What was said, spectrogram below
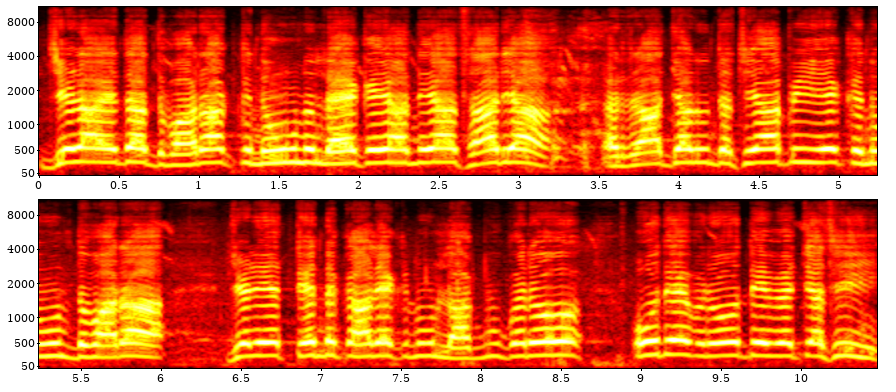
ਜਿਹੜਾ ਇਹਦਾ ਦੁਬਾਰਾ ਕਾਨੂੰਨ ਲੈ ਕੇ ਆਂਦੇ ਆ, ਸਾਰਿਆਂ ਰਾਜਾਂ ਨੂੰ ਦੱਸਿਆ ਵੀ ਇਹ ਕਾਨੂੰਨ ਦੁਬਾਰਾ ਜਿਹੜੇ ਤਿੰਨ ਕਾਲੇ ਕਾਨੂੰਨ ਲਾਗੂ ਕਰੋ, ਉਹਦੇ ਵਿਰੋਧ ਦੇ ਵਿੱਚ ਅਸੀਂ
